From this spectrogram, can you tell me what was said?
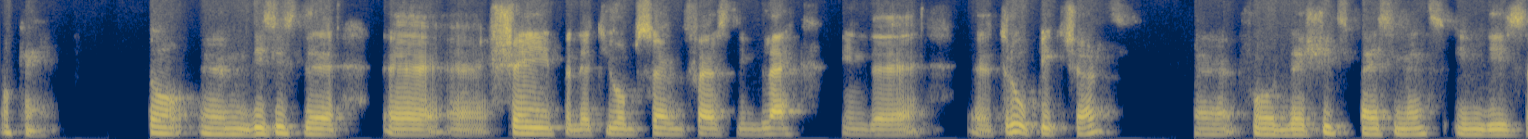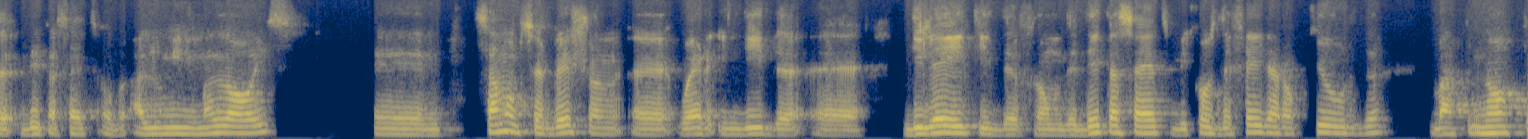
okay. So um, this is the shape that you observed first in black in the true pictures uh, for the sheet specimens in these uh, data sets of aluminum alloys. Um, some observations uh, were indeed deleted from the data sets because the failure occurred, but not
